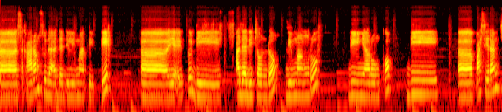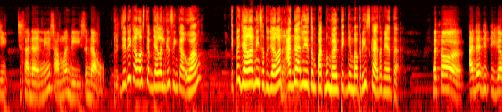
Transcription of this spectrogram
uh, sekarang sudah ada di lima titik, uh, yaitu di ada di Condong, di Mangrove, di Nyarongkop, di uh, Pasiran Cisadane, sama di Sedau. Jadi kalau setiap jalan ke Singkawang, kita jalan nih satu jalan hmm. ada nih tempat membatiknya Mbak Priska ternyata. Betul, ada di tiga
